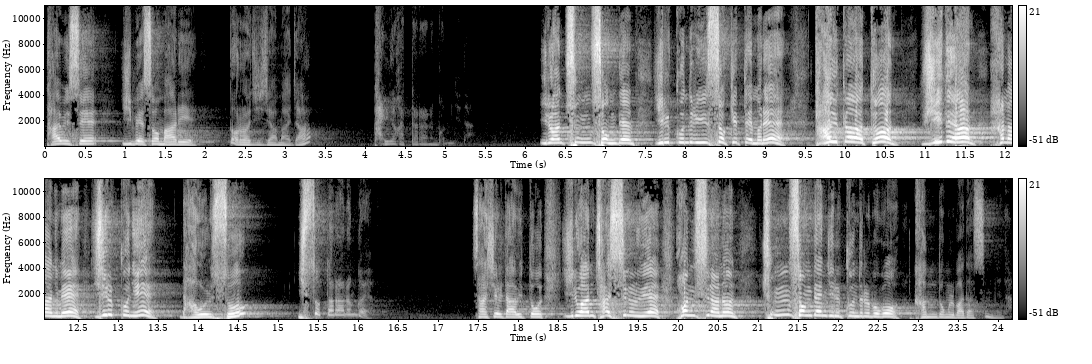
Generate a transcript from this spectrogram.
다윗의 입에서 말이 떨어지자마자 달려갔다라는 이러한 충성된 일꾼들이 있었기 때문에 다윗과 같은 위대한 하나님의 일꾼이 나올 수 있었다라는 거예요. 사실 다윗도 이러한 자신을 위해 헌신하는 충성된 일꾼들을 보고 감동을 받았습니다.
